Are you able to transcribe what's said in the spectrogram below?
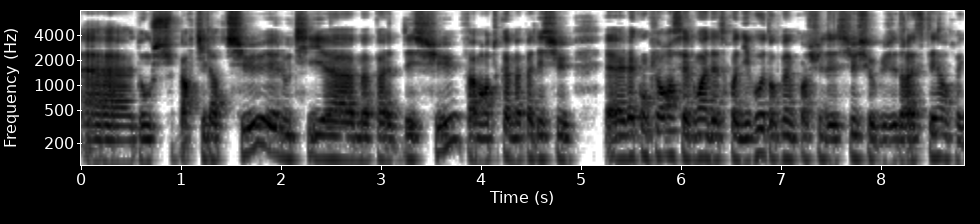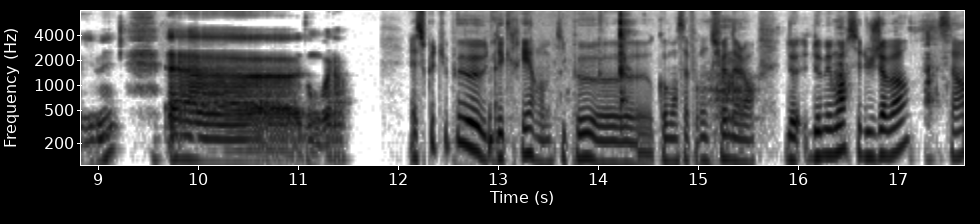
Euh, donc je suis parti là-dessus et l'outil m'a pas déçu. Enfin en tout cas m'a pas déçu. la concurrence est loin d'être au niveau, donc même quand je suis déçu, je suis obligé de rester entre guillemets. donc voilà. Est-ce que tu peux décrire un petit peu euh, comment ça fonctionne? Alors, de, mémoire, c'est du Java, ça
